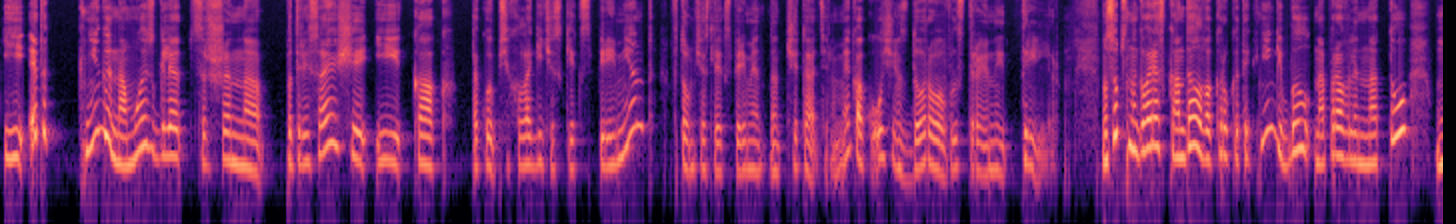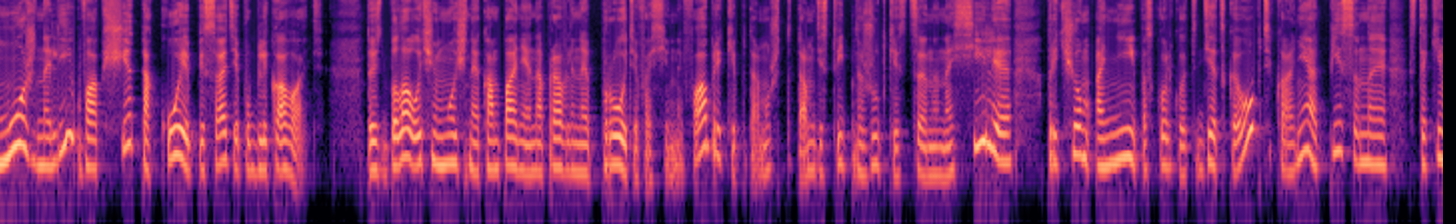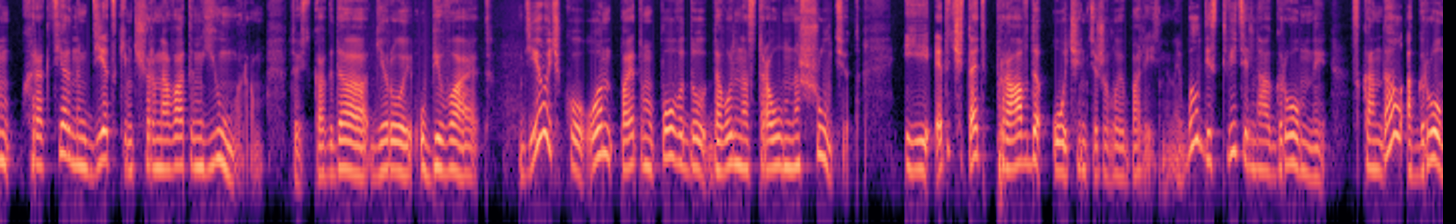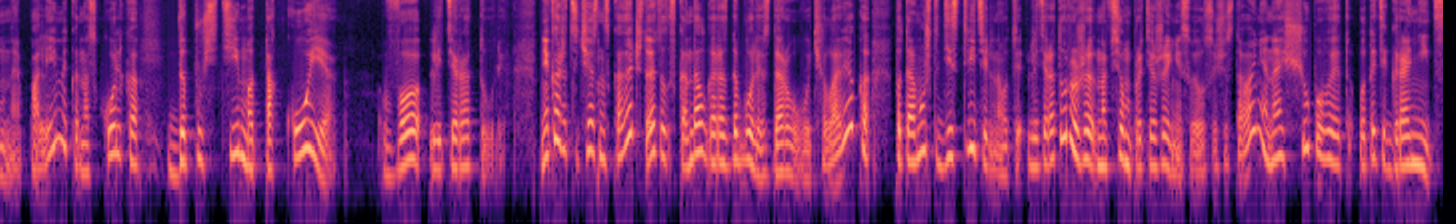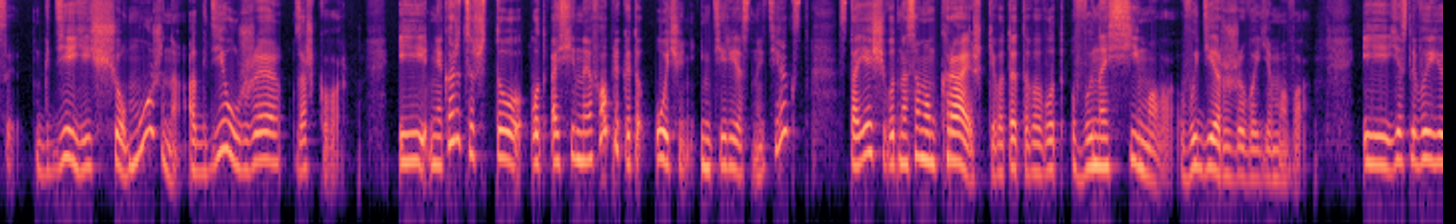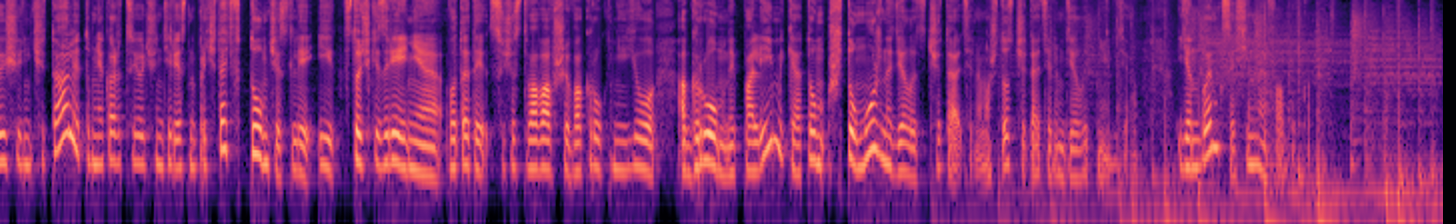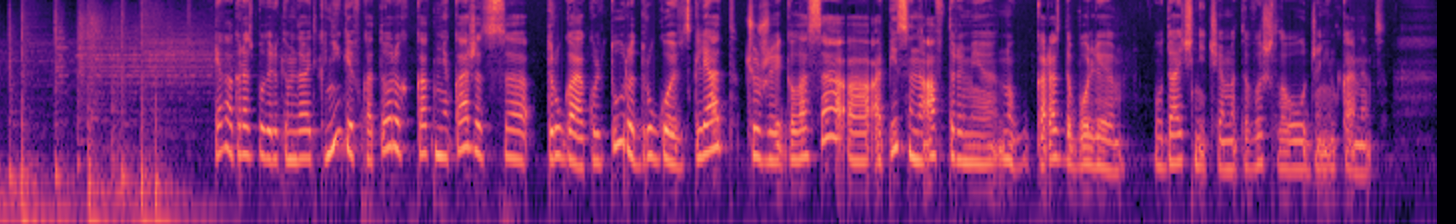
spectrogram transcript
И эта книга, на мой взгляд, совершенно потрясающая и как такой психологический эксперимент, в том числе эксперимент над читателем, и как очень здорово выстроенный триллер. Но, собственно говоря, скандал вокруг этой книги был направлен на то, можно ли вообще такое писать и публиковать. То есть была очень мощная кампания, направленная против осиной фабрики, потому что там действительно жуткие сцены насилия. Причем они, поскольку это детская оптика, они описаны с таким характерным детским черноватым юмором. То есть когда герой убивает девочку, он по этому поводу довольно остроумно шутит. И это читать, правда, очень тяжело и болезненно. И был действительно огромный скандал, огромная полемика, насколько допустимо такое в литературе. Мне кажется, честно сказать, что этот скандал гораздо более здорового человека, потому что действительно вот литература уже на всем протяжении своего существования она ощупывает вот эти границы, где еще можно, а где уже зашквар. И мне кажется, что вот «Осиная фабрика» – это очень интересный текст, стоящий вот на самом краешке вот этого вот выносимого, выдерживаемого. И если вы ее еще не читали, то мне кажется, ее очень интересно прочитать, в том числе и с точки зрения вот этой существовавшей вокруг нее огромной полемики о том, что можно делать с читателем, а что с читателем делать нельзя. Ян Бэнкс «Осиная фабрика». Я как раз буду рекомендовать книги, в которых, как мне кажется, другая культура, другой взгляд, чужие голоса а, описаны авторами ну, гораздо более удачнее, чем это вышло у Дженнин Каменс.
